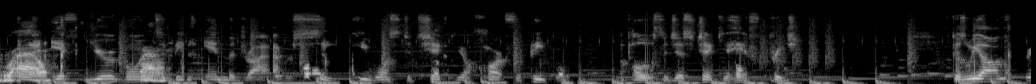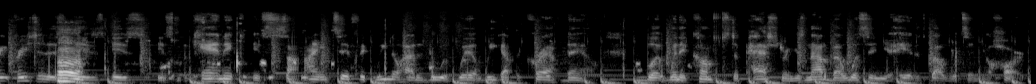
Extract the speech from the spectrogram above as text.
Wow. if you're going wow. to be in the driver's seat, he wants to check your heart for people opposed to just check your head for preaching. Because we all know pre- preaching is, mm. is, is, is mechanic, it's scientific. We know how to do it well. We got the craft down. But when it comes to pastoring, it's not about what's in your head, it's about what's in your heart.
